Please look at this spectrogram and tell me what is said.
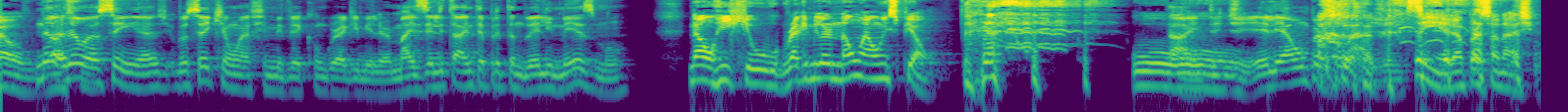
é o. Não, não, eu sei, eu sei que é um FMV com o Greg Miller, mas ele tá interpretando ele mesmo? Não, Rick, o Greg Miller não é um espião. o... Ah, entendi. Ele é um personagem. Sim, ele é um personagem.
